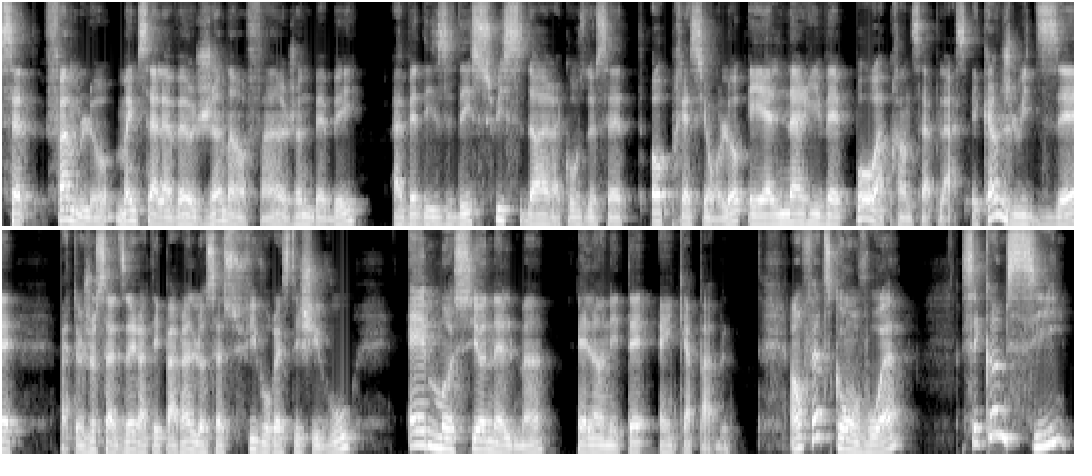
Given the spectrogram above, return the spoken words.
Cette femme-là, même si elle avait un jeune enfant, un jeune bébé, avait des idées suicidaires à cause de cette oppression-là et elle n'arrivait pas à prendre sa place. Et quand je lui disais, ben, t'as juste à dire à tes parents, là, ça suffit, vous restez chez vous, émotionnellement, elle en était incapable. En fait, ce qu'on voit, c'est comme si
